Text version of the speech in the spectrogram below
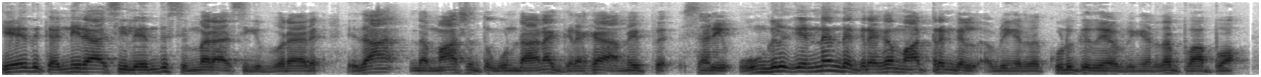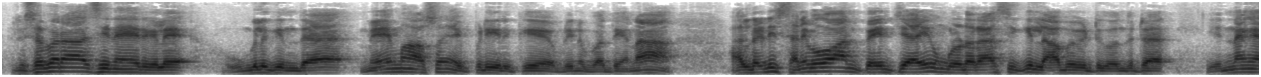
கேது கன்னிராசியிலேருந்து சிம்ம ராசிக்கு போறாரு. இதான் இந்த மாசத்துக்கு உண்டான கிரக அமைப்பு. சரி உங்களுக்கு என்ன இந்த கிரக மாற்றங்கள் அப்படிங்கறத கொடுக்குது அப்படிங்கிறத பார்ப்போம். ரிஷபராசி நேயர்களே உங்களுக்கு இந்த மே மாசம் எப்படி இருக்கு அப்படின்னு பாத்தீங்கன்னா ஆல்ரெடி சனி பகவான் பயிற்சியாகி உங்களோட ராசிக்கு லாப வீட்டுக்கு வந்துட்டார். என்னங்க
